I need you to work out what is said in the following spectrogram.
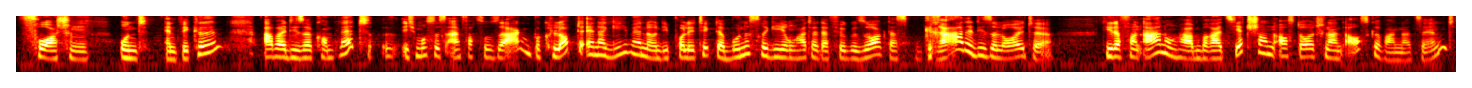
forschen und entwickeln. Aber dieser komplett, ich muss es einfach so sagen, bekloppte Energiewende und die Politik der Bundesregierung hat ja dafür gesorgt, dass gerade diese Leute, die davon Ahnung haben, bereits jetzt schon aus Deutschland ausgewandert sind,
